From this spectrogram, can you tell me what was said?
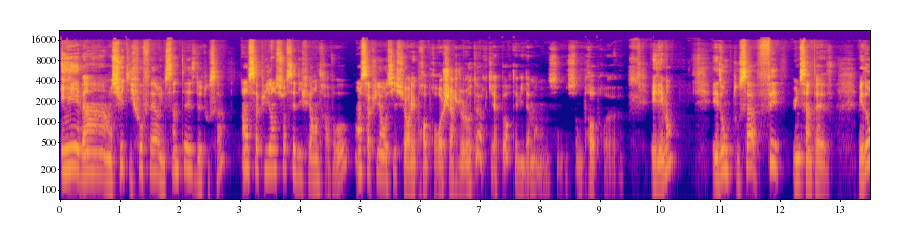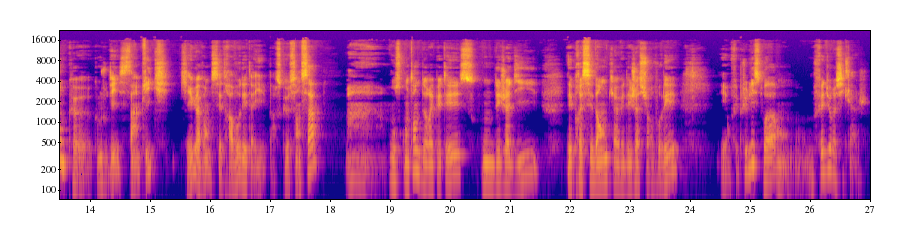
et ben ensuite il faut faire une synthèse de tout ça, en s'appuyant sur ces différents travaux, en s'appuyant aussi sur les propres recherches de l'auteur, qui apporte évidemment son, propre euh, élément, et donc tout ça fait une synthèse. Mais donc, euh, comme je vous dis, ça implique qu'il y a eu avant ces travaux détaillés, parce que sans ça, ben, on se contente de répéter ce qu'on a déjà dit, des précédents qui avaient déjà survolé, et on fait plus de l'histoire, on fait du recyclage.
